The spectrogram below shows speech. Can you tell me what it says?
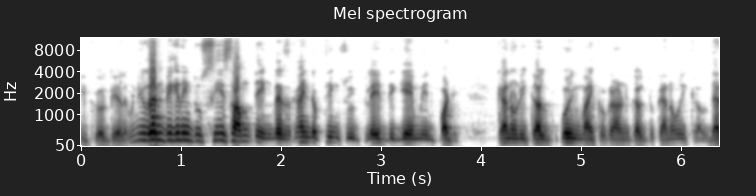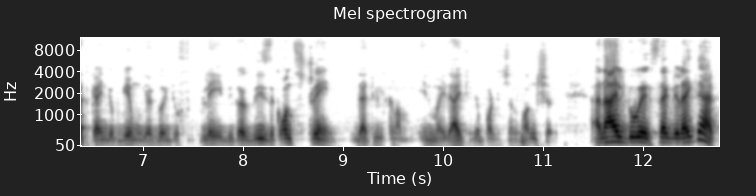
equality element. You can beginning to see something that is kind of things we played the game in canonical going microcanonical to canonical that kind of game we are going to play because this is a constraint that will come in my writing a partition function and I will do exactly like that.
